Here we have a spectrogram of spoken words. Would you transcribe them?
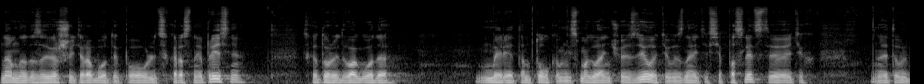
Нам надо завершить работы по улице Красная Пресня, с которой два года мэрия там толком не смогла ничего сделать, и вы знаете все последствия этих, этого,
